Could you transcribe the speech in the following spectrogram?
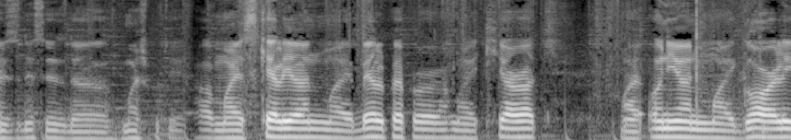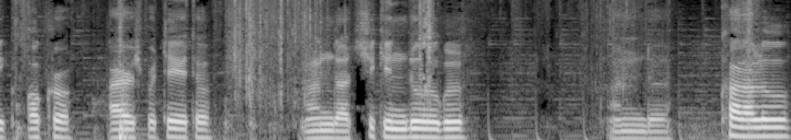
guys this is the mashed potato. I have my scallion my bell pepper my carrot my onion my garlic okra irish potato and the chicken dogle and the callaloo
